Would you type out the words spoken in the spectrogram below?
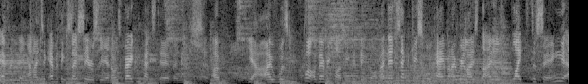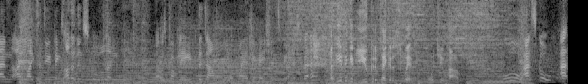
everything, and I took everything so seriously, and I was very competitive, and um, yeah, I was part of every club you could think of. And then secondary school came, and I realised that I liked to sing, and I liked to do things other than school, and that was probably the downfall of my education, to be honest. But And do you think if you could have taken a squip, would you have? Ooh, at school, at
